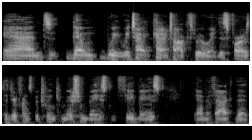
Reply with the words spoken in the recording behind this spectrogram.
And then we, we kind of talk through it as far as the difference between commission-based and fee-based, and the fact that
